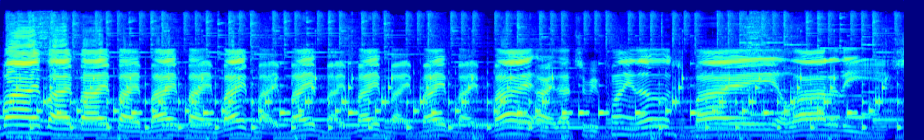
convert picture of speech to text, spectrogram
Bye bye bye bye bye bye bye bye bye bye bye bye bye bye bye. Alright, that should be plenty of those. Buy a lot of these.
